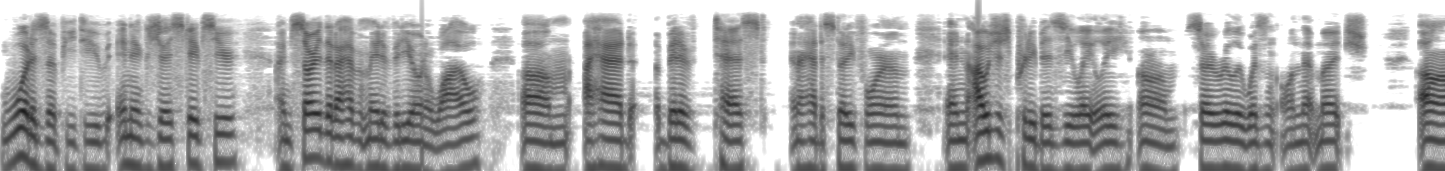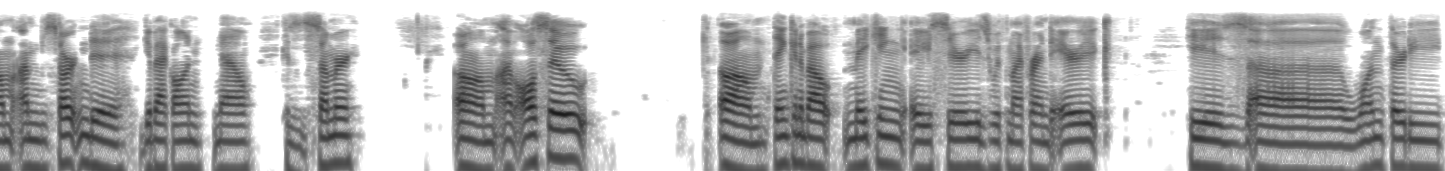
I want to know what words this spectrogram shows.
What is up YouTube, NXJscapes here. I'm sorry that I haven't made a video in a while. Um, I had a bit of test and I had to study for them and I was just pretty busy lately um, so I really wasn't on that much. Um, I'm starting to get back on now because it's summer. Um, I'm also um, thinking about making a series with my friend Eric. He is uh, 130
